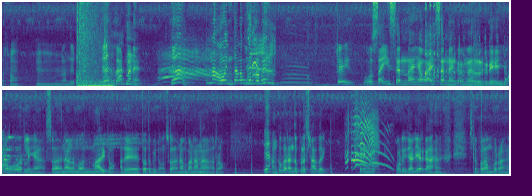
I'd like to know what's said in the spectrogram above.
வர்றோம். வந்துட்டு ஏ பேட்மேனு? ஏ என்ன அவன் இந்த அளவுக்கு இருக்கான் டேய்? ஓ சைஸ் என்ன என் வயசு என்னங்கிற மாதிரி இருக்குடே இவ்வளோ ஓவர் இல்லையா? ஸோ அதனால் நம்ம வந்து மாறிட்டோம். அது தோற்று போயிட்டோம். ஸோ அதனால் பனானா ஆடுறோம். ஏ அங்கே பாரு அந்த புள்ள ஸ்ட்ராபெரி சரி நீங்கள் போடு ஜாலியாக இருக்கா? ஸ்டெப்பெல்லாம் போடுறாங்க.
